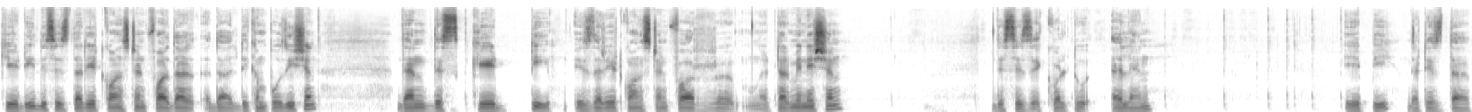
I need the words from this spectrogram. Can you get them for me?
Kd this is the rate constant for the, the decomposition. Then this Kt is the rate constant for uh, termination. This is equal to ln AP that is the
